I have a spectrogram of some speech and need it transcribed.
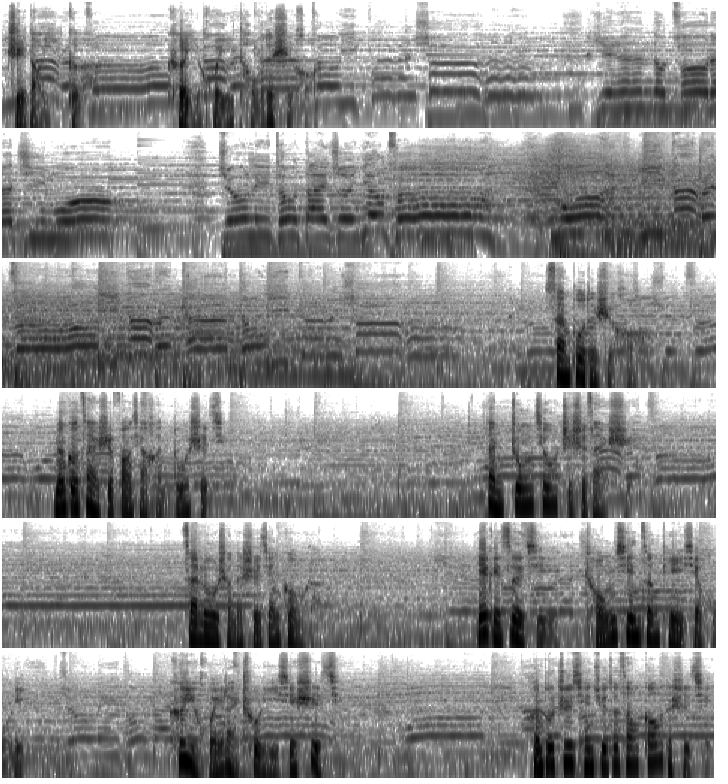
直到一个可以回头的时候。酒里头带着忧愁，我一个人走，一个人看透，一个人守。散步的时候，能够暂时放下很多事情，但终究只是暂时。在路上的时间够了，也给自己重新增添一些活力，可以回来处理一些事情。很多之前觉得糟糕的事情，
